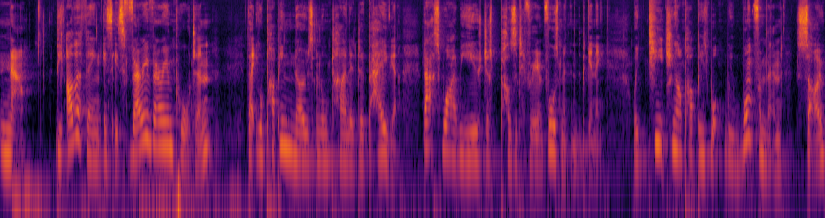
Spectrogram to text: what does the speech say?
Now, the other thing is it's very, very important that your puppy knows an alternative behaviour. That's why we use just positive reinforcement in the beginning. We're teaching our puppies what we want from them, so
